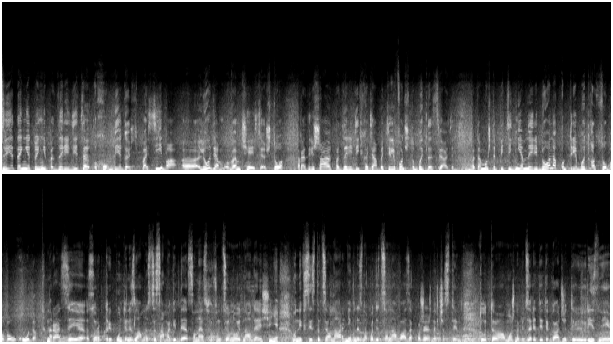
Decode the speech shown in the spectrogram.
Света нету, не подзарядиться, ху- бегаешь. Спасибо э, людям в МЧС, что разрешают подзарядить хотя бы телефон, чтобы быть на связи. Потому что пятидневный ребенок, он требует особого ухода. Наразі 43 пункти незламності саме від ДСНС функціонують на Одещині. Вони всі стаціонарні, вони знаходяться на базах пожежних частин. Тут е, можна підзарядити гаджети, різні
